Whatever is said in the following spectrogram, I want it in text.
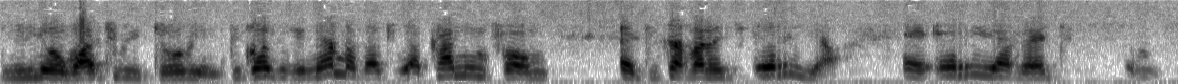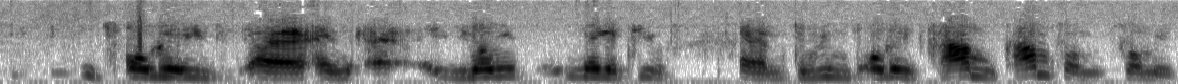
you know, what we're doing. Because remember that we are coming from a disadvantaged area, an area that um, it's always, uh, and, uh, you know, negative um, doings always come come from from it.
